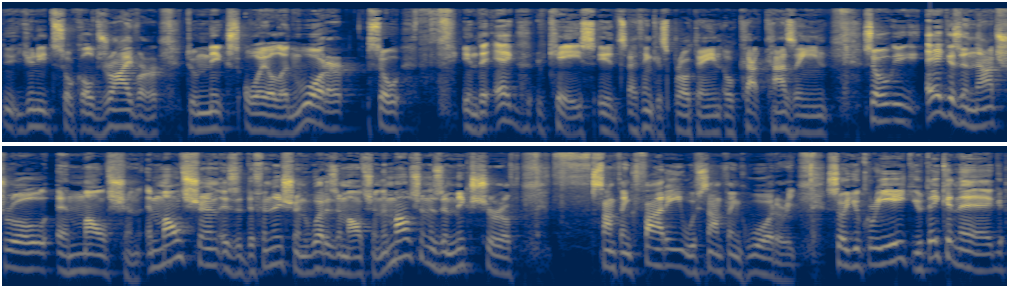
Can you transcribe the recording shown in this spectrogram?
you need so-called driver to mix oil and water. So in the egg case, it's I think it's protein or ca- casein. So egg is a natural emulsion. Emulsion is a definition. What is emulsion? Emulsion is a mixture of something fatty with something watery. So you create, you take an egg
